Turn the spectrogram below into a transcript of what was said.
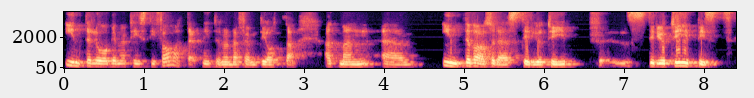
inte låg en artist i fatet 1958. Att man um, inte var sådär stereotyp, stereotypiskt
